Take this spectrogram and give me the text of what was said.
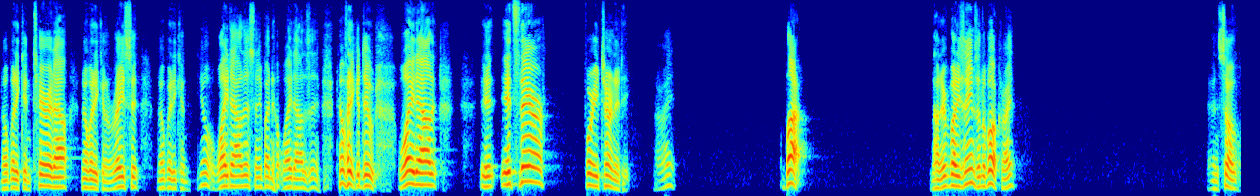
Nobody can tear it out. Nobody can erase it. Nobody can, you know what whiteout is? Anybody know what whiteout is? Nobody can do whiteout. It, it, it's there for eternity. All right? But not everybody's name's in the book, right? And so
